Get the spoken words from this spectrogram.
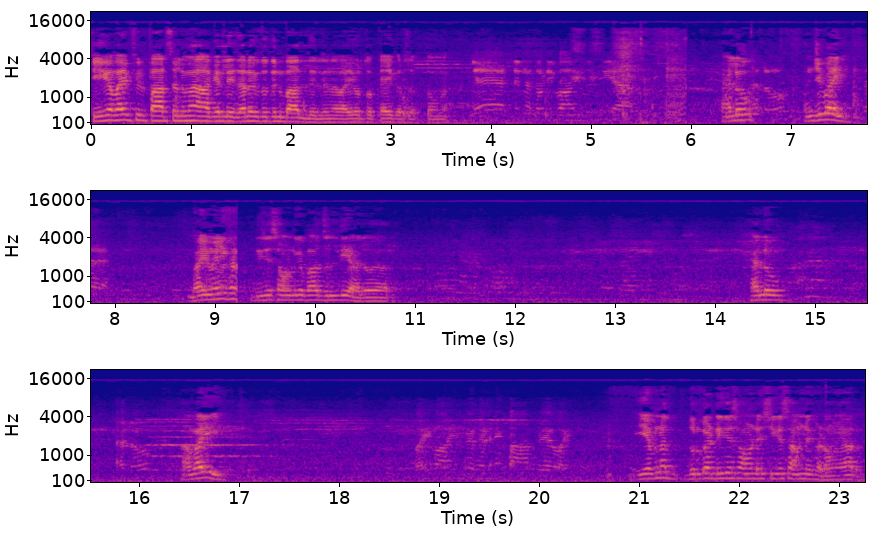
ठीक है भाई, फिर पार्सल में आगे ले जाना, एक दो दिन बाद ले लेना भाई, और तो क्या ही कर सकता हूँ मैं। हेलो हाँ जी भाई। भाई वहीं डीजे साउंड के पास जल्दी आ जाओ यार। हेलो हाँ भाई। ये अपना दुर्गा डीजे साउंड इसी के सामने खड़ा हूँ यार।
